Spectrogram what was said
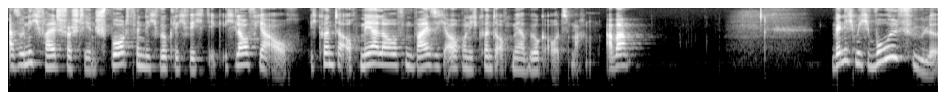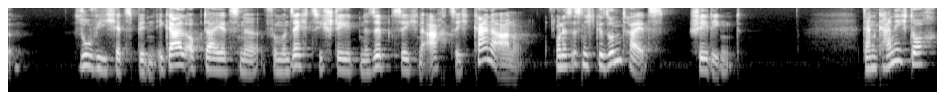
also nicht falsch verstehen, Sport finde ich wirklich wichtig. Ich laufe ja auch. Ich könnte auch mehr laufen, weiß ich auch, und ich könnte auch mehr Workouts machen. Aber wenn ich mich wohlfühle, so wie ich jetzt bin, egal ob da jetzt eine 65 steht, eine 70, eine 80, keine Ahnung, und es ist nicht gesundheitsschädigend, dann kann ich doch,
